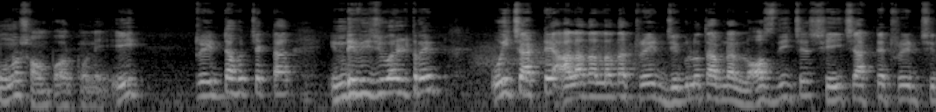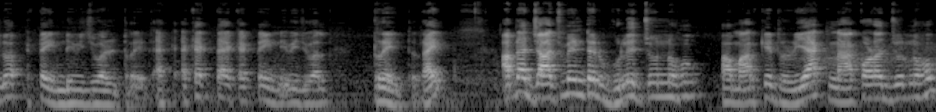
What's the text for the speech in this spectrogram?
কোনো সম্পর্ক নেই। এই ট্রেডটা হচ্ছে একটা ইন্ডিভিজুয়াল ট্রেড ওই চারটে আলাদা আলাদা ট্রেড যেগুলোতে আপনার লস দিচ্ছে, সেই চারটে ট্রেড ছিল একটা ইন্ডিভিজুয়াল ট্রেড এক এক একটা এক একটা ইন্ডিভিজুয়াল ট্রেড রাইট আপনার জাজমেন্টের ভুলের জন্য হোক বা মার্কেট রিয়াক্ট না করার জন্য হোক,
